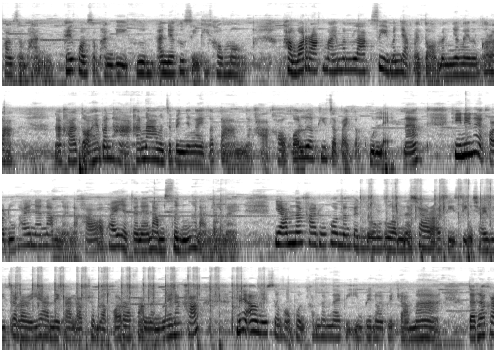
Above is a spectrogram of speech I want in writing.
ความสัมพันธ์ ให้ความสัมพันธ์ดีขึ้น อันนี้คือสิ่งที่เขามอง ถามว่ารักไหมมันรักสิ มันอยากไปต่อมันยังไงมันก็รัก นะคะ ต่อให้ปัญหาข้างหน้ามันจะเป็นยังไงก็ตามนะคะ เขาก็เลือกที่จะไปกับคุณแหละนะ ทีนี้เนี่ยขอดูไพ่แนะนำหน่อยนะคะ ว่าไพ่อยากจะแนะนำซึ้งขนาดนี้ไหมย้ำนะคะ ทุกคนมันเป็นดวงรวมนะชาวราศีสิงห์ใช้วิจารณญาณในการรับชมแล้วก็รับฟังกันด้วยนะคะ ไม่เอาในส่วนของผลคำทำนายไปอินไปนอยไปดราม่าแต่ถ้าใคร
